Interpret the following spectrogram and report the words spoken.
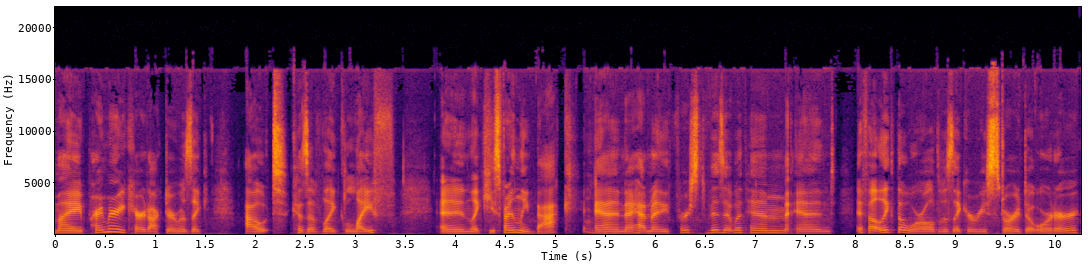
my primary care doctor was like out because of like life. And like he's finally back, mm-hmm. and I had my first visit with him, and it felt like the world was like restored to order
